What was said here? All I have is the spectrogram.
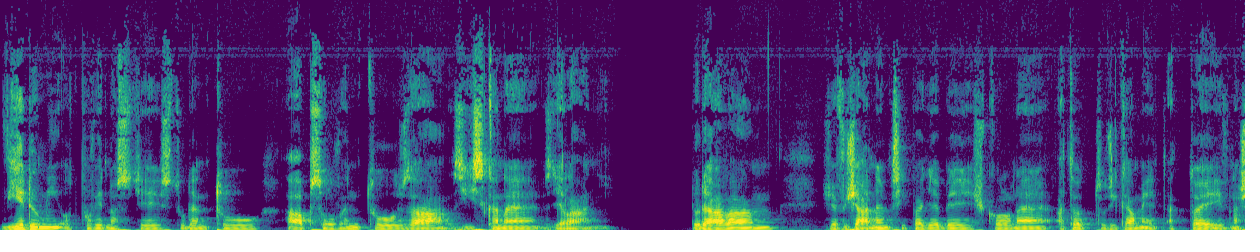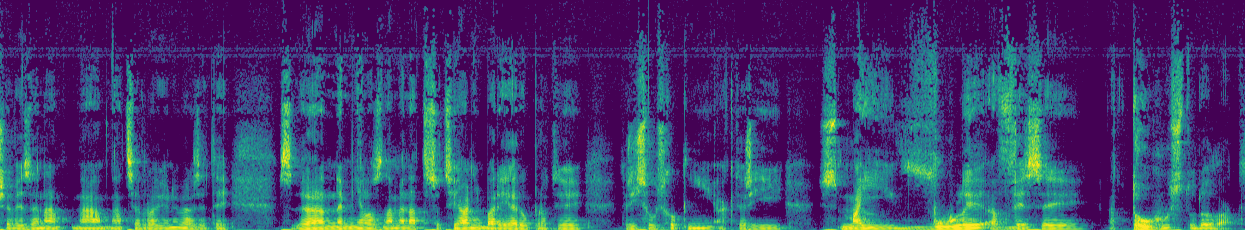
vědomí odpovědnosti studentů a absolventů za získané vzdělání. Dodávám, že v žádném případě by školné, a to, to říkám, i, a to je i v naše vize na, na, na Cevro University, e, nemělo znamenat sociální bariéru pro ty, kteří jsou schopní a kteří mají vůli a vizi a touhu studovat.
